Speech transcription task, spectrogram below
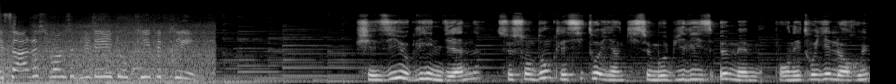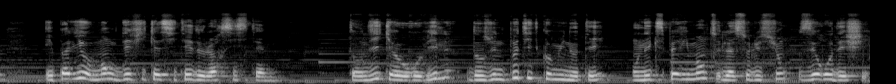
it's our responsibility to keep it clean. Chez The Ugly Indian, ce sont donc les citoyens qui se mobilisent eux-mêmes pour nettoyer leurs rues et pallier au manque d'efficacité de leur système. Tandis qu'à Auroville, dans une petite communauté, on expérimente la solution zéro déchet.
